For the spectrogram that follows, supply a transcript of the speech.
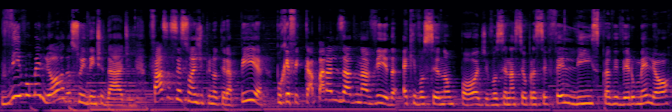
viva o melhor da sua identidade. Faça sessões de hipnoterapia, porque ficar paralisado na vida é que você não pode. Você nasceu para ser feliz, para viver o melhor.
